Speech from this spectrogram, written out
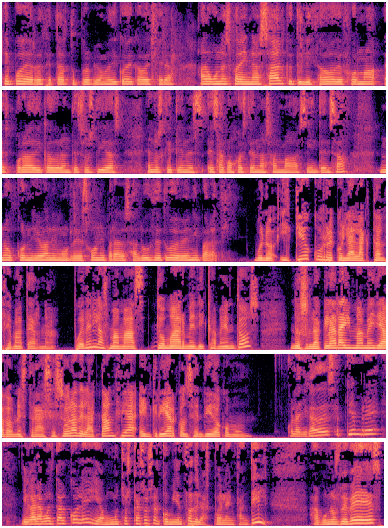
te puede recetar tu propio médico de cabecera algún spray nasal que utilizado de forma esporádica durante esos días en los que tienes esa congestión nasal más intensa no conlleva ningún riesgo ni para la salud de tu bebé ni para ti. Bueno, ¿y qué ocurre con la lactancia materna? ¿Pueden las mamás tomar medicamentos? Nos lo aclara Inma Mellado, nuestra asesora de lactancia en criar con sentido común. Con la llegada de septiembre llega la vuelta al cole y en muchos casos el comienzo de la escuela infantil. Algunos bebés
